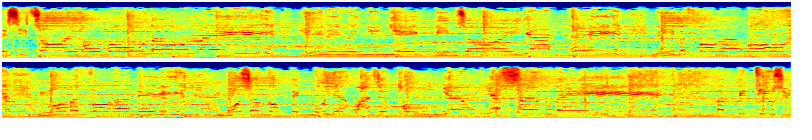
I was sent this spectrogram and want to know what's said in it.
世事再毫无道理，与你永远亦连在一起。你不放下我，我不放下你。我想决定每日挽着同样一双臂，不必挑选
